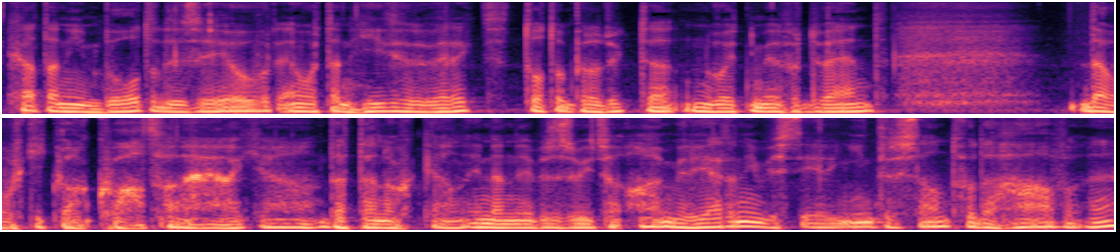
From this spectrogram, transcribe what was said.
gaat dan in boten de zee over en wordt dan hier verwerkt tot een product dat nooit meer verdwijnt. Daar word ik wel kwaad van eigenlijk, ja, dat dat nog kan. En dan hebben ze zoiets van, ah, miljardeninvestering, interessant voor de haven. Hè.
